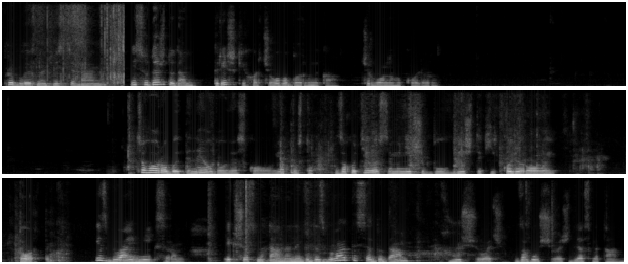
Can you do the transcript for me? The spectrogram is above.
приблизно 200 грамів. І сюди ж додам трішки харчового барвника червоного кольору. Цього робити не обов'язково. Я просто захотілося мені, щоб був більш такий кольоровий тортик. І збиваю міксером. Якщо сметана не буде збиватися, додам згущувач, загущувач для сметани.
